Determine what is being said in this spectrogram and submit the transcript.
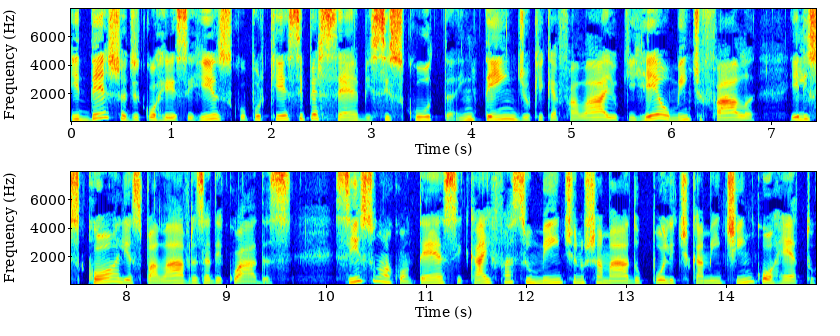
e deixa de correr esse risco porque se percebe, se escuta, entende o que quer falar e o que realmente fala, ele escolhe as palavras adequadas. Se isso não acontece, cai facilmente no chamado politicamente incorreto,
